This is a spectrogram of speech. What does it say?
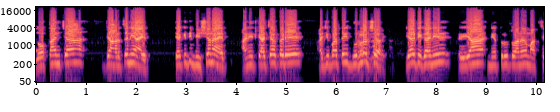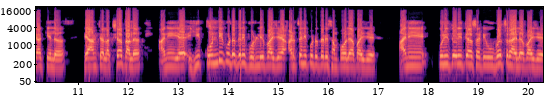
लोकांच्या ज्या अडचणी आहेत त्या किती भीषण आहेत आणि त्याच्याकडे अजिबातही दुर्लक्ष या ठिकाणी या नेतृत्वानं मागच्या केलं हे आमच्या लक्षात आलं. आणि ही कोंडी कुठेतरी फोडली पाहिजे अडचणी कुठेतरी संपवल्या पाहिजे आणि कुणीतरी त्यासाठी उभंच राहिलं पाहिजे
